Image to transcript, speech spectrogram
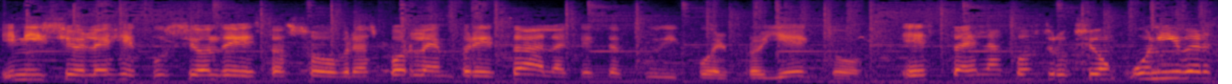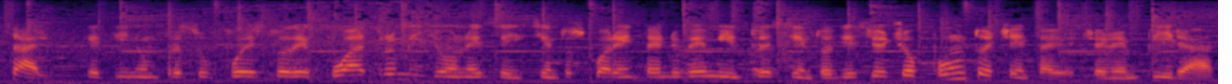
inició la ejecución de estas obras por la empresa a la que se adjudicó el proyecto. Esta es la construcción universal que tiene un presupuesto de 4.649.318.88 lempiras.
